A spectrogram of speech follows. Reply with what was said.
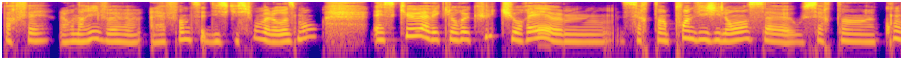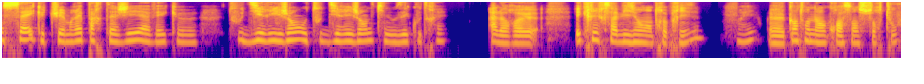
Parfait. Alors on arrive euh, à la fin de cette discussion malheureusement. Est-ce que avec le recul, tu aurais euh, certains points de vigilance euh, ou certains conseils que tu aimerais partager avec euh, tout dirigeant ou toute dirigeante qui nous écouterait? Alors, écrire sa vision d'entreprise, quand on est en croissance surtout,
